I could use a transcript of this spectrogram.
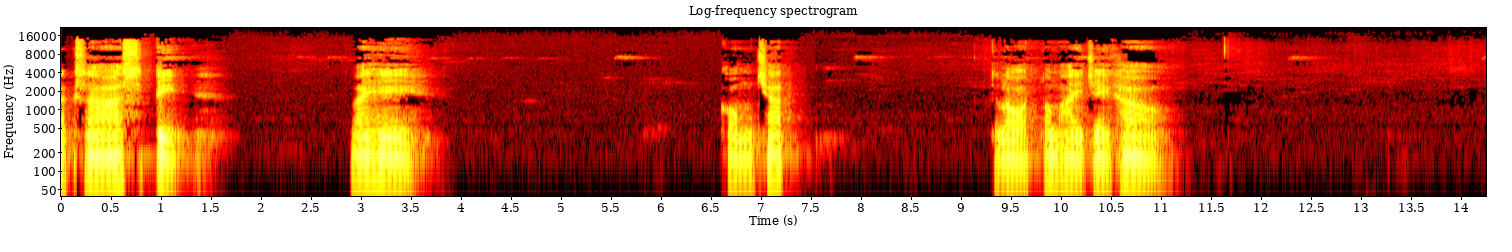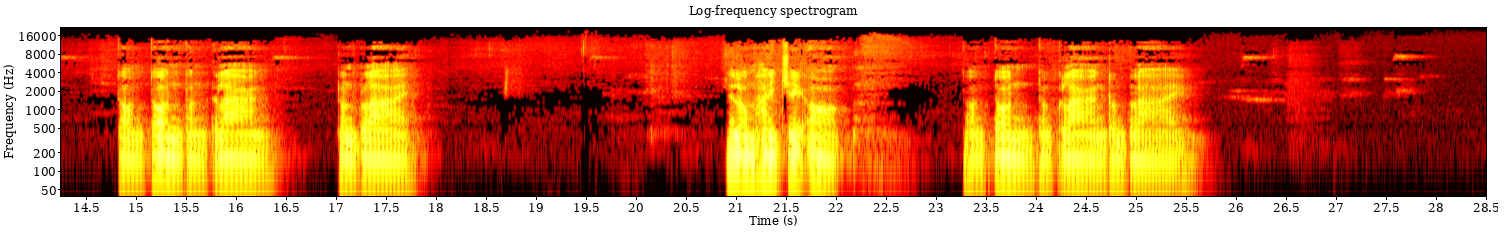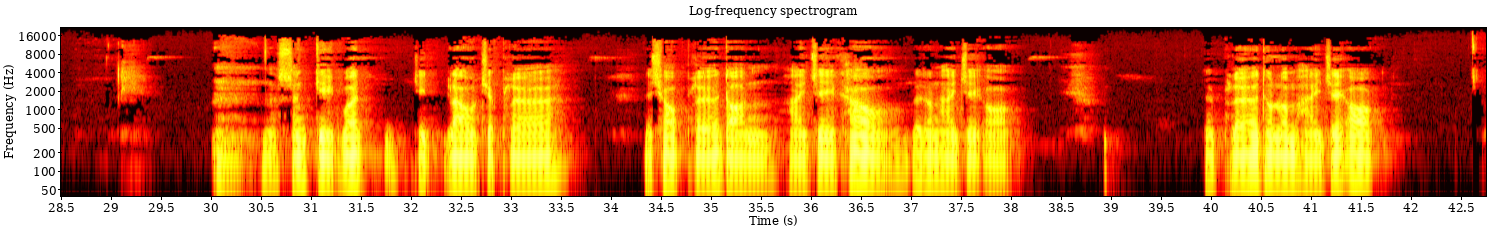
รักษาสติ ไว้ให้คมชัด ตลอดลมหายใจเข้า ตอนต้น ตอนกลาง ตอนปลายและลมหายใจออก ตอนต้น ตอนกลาง ตอนปลาย สังเกตว่าจิตเราจะเผลอจะชอบเผลอตอนหายใจเข้าหรือตอนหายใจออกเผลอตอนลมหายใจออก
